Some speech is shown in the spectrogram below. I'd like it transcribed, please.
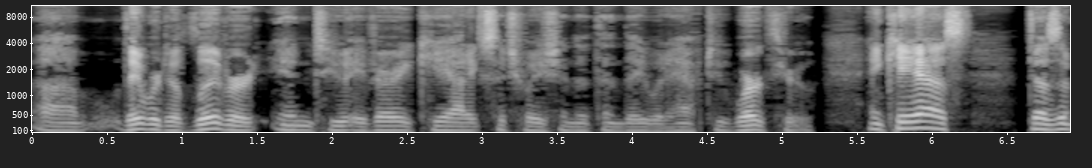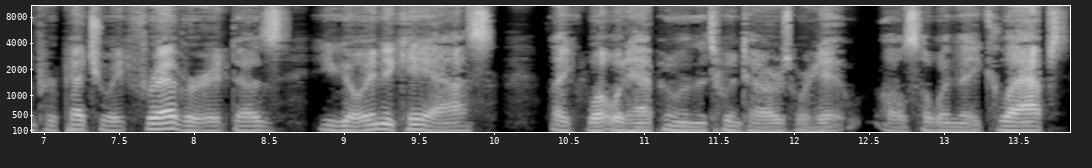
um, they were delivered into a very chaotic situation that then they would have to work through. And chaos doesn't perpetuate forever. It does, you go into chaos like what would happen when the Twin Towers were hit, also when they collapsed.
